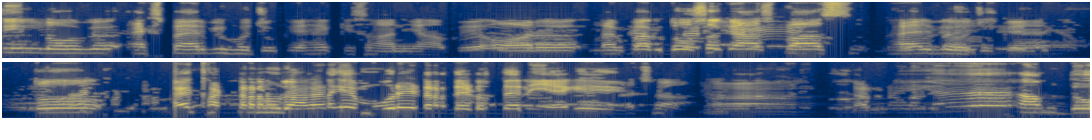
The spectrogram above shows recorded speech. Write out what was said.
तीन लोग एक्सपायर भी हो चुके हैं किसान यहाँ पे और लगभग 200 के आसपास घायल भी हो चुके हैं तो ਇਹ ਖੱਟਰ ਨੂੰ ਲਾ ਲੈਣਗੇ ਮੂਰੇ ਡਰਦੇ ਡੁਰਦੇ ਨਹੀਂ ਹੈਗੇ अच्छा हम दो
